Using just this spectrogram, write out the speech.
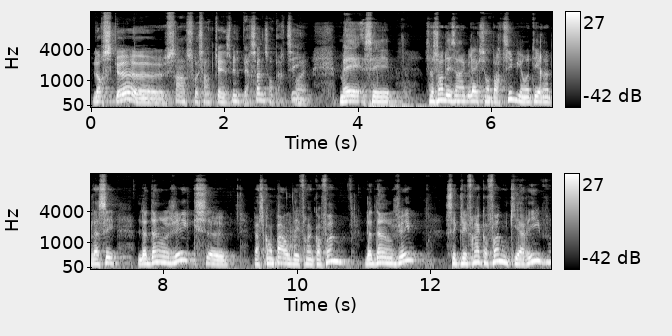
lorsque 175 euh, 000 personnes sont parties. Mais c'est, ce sont des Anglais qui sont partis puis ont été remplacés. Le danger, parce qu'on parle des francophones, le danger, c'est que les francophones qui arrivent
